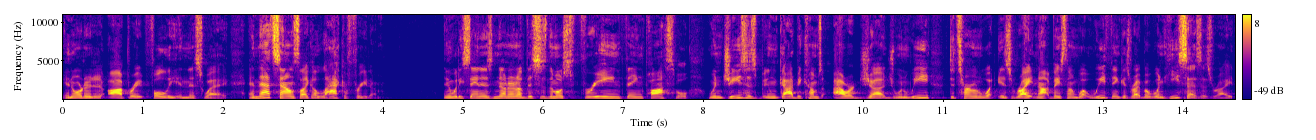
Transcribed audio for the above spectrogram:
in order to operate fully in this way. And that sounds like a lack of freedom. And what he's saying is, no, no, no, this is the most freeing thing possible. When Jesus, when God becomes our judge, when we determine what is right, not based on what we think is right, but when he says is right,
